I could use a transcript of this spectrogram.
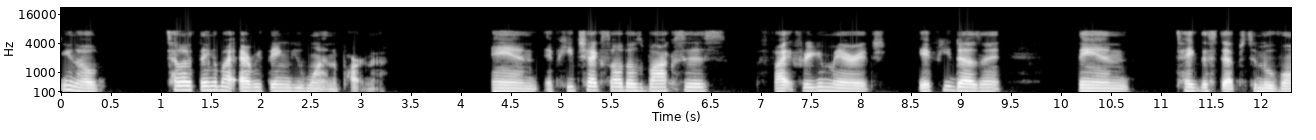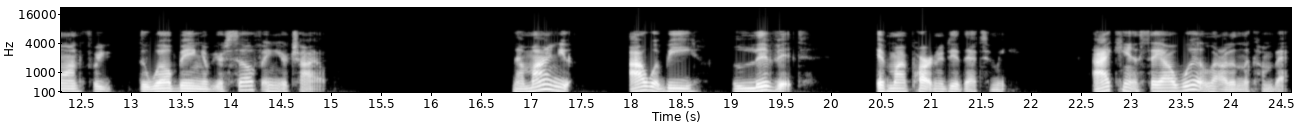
you know, tell her thing about everything you want in a partner. And if he checks all those boxes, fight for your marriage. If he doesn't, then take the steps to move on for the well being of yourself and your child. Now, mind you, I would be livid if my partner did that to me. I can't say I would allow them to come back.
